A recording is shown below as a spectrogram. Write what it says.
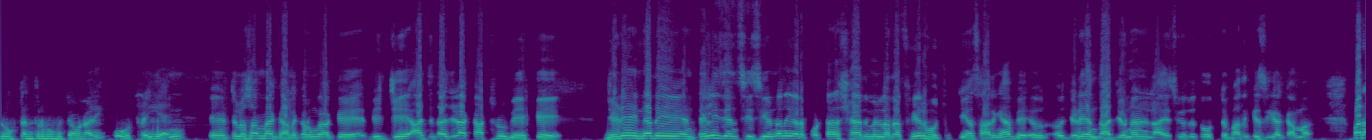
ਲੋਕਤੰਤਰ ਨੂੰ ਬਚਾਉਣ ਵਾਲੀ ਉਹ ਉੱਠ ਰਹੀ ਹੈ। ਢਿੱਲੋਂ ਸਾਹਿਬ ਮੈਂ ਗੱਲ ਕਰੂੰਗਾ ਕਿ ਵੀ ਜੇ ਅੱਜ ਦਾ ਜਿਹੜਾ ਇਕੱਠ ਨੂੰ ਵੇਖ ਕੇ ਜਿਹੜੇ ਇਹਨਾਂ ਦੇ ਇੰਟੈਲੀਜੈਂਸੀ ਸੀ ਉਹਨਾਂ ਦੀਆਂ ਰਿਪੋਰਟਾਂ ਸ਼ਾਇਦ ਮੈਨੂੰ ਲੱਗਦਾ ਫੇਲ ਹੋ ਚੁੱਕੀਆਂ ਸਾਰੀਆਂ ਜਿਹੜੇ ਅੰਦਾਜ਼ੇ ਉਹਨਾਂ ਨੇ ਲਾਏ ਸੀ ਉਹਦੇ ਤੋਂ ਉੱਤੇ ਵੱਧ ਕੇ ਸੀਗਾ ਕੰਮ। ਪਰ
